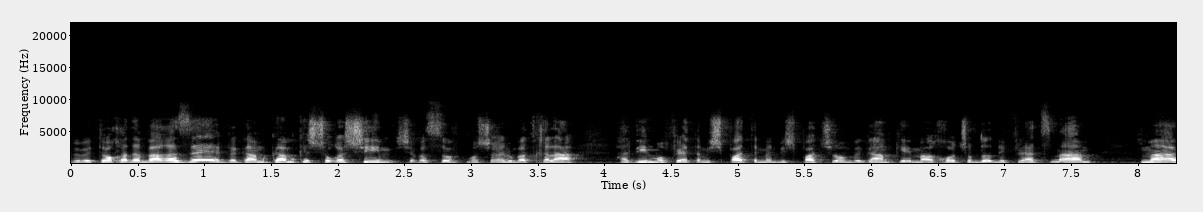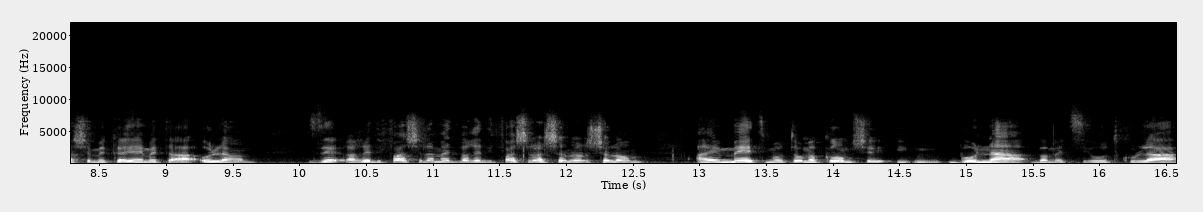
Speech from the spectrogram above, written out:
ובתוך הדבר הזה, וגם גם כשורשים, שבסוף, כמו שראינו בהתחלה, הדין מופיע את המשפט אמת משפט שלום, וגם כמערכות שעומדות בפני עצמם, מה שמקיים את העולם, זה הרדיפה של האמת והרדיפה של השלום. האמת מאותו מקום שבונה במציאות כולה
